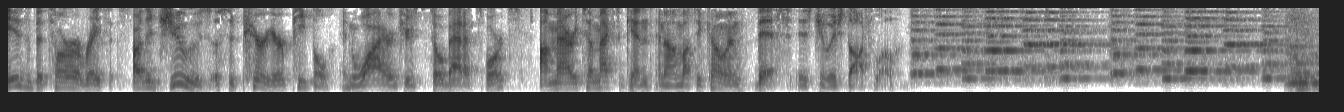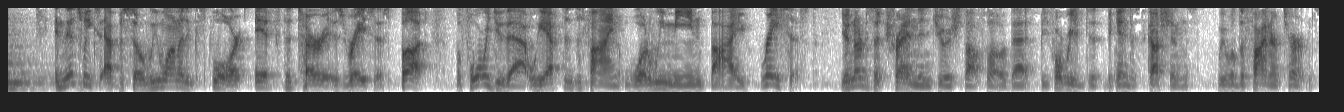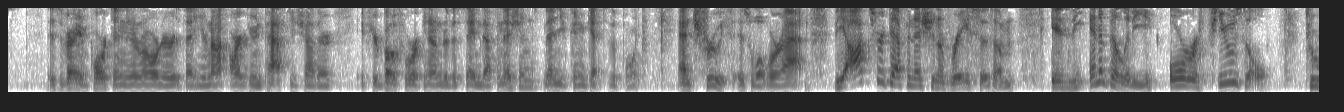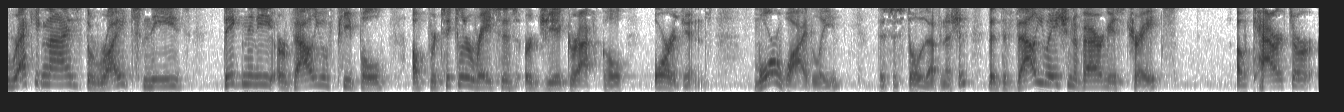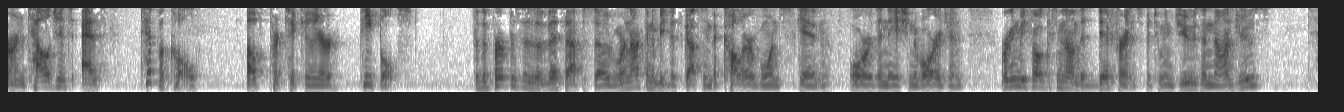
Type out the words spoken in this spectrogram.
Is the Torah racist? Are the Jews a superior people? And why are Jews so bad at sports? I'm married to a Mexican. And I'm Mati Cohen. This is Jewish Thought Flow. In this week's episode, we want to explore if the Torah is racist. But before we do that, we have to define what do we mean by racist. You'll notice a trend in Jewish thought flow that before we d- begin discussions, we will define our terms. It's very important in order that you're not arguing past each other. If you're both working under the same definitions, then you can get to the point. And truth is what we're at. The Oxford definition of racism is the inability or refusal to recognize the rights, needs, dignity, or value of people of particular races or geographical origins. More widely, this is still a definition, the devaluation of various traits of character or intelligence as typical of particular peoples. For the purposes of this episode, we're not going to be discussing the color of one's skin or the nation of origin. We're going to be focusing on the difference between Jews and non-Jews.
